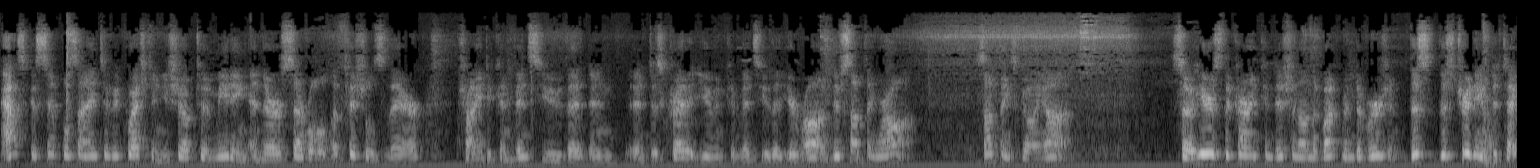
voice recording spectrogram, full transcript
ask a simple scientific question, you show up to a meeting and there are several officials there trying to convince you that and, and discredit you and convince you that you're wrong, there's something wrong. Something's going on. So here's the current condition on the Buckman diversion. This this tritium detector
